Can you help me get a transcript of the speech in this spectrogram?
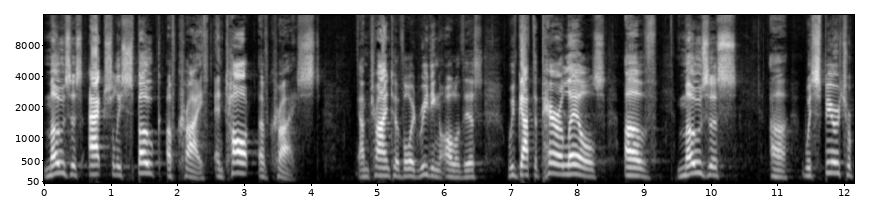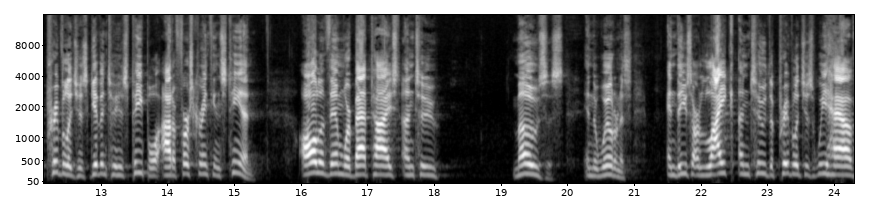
Moses actually spoke of Christ and taught of Christ. I'm trying to avoid reading all of this, We've got the parallels of Moses uh, with spiritual privileges given to his people out of 1 Corinthians 10. All of them were baptized unto Moses in the wilderness. And these are like unto the privileges we have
